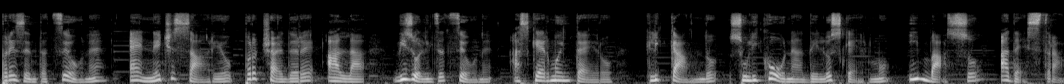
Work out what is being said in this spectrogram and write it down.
presentazione è necessario procedere alla visualizzazione a schermo intero cliccando sull'icona dello schermo in basso a destra.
